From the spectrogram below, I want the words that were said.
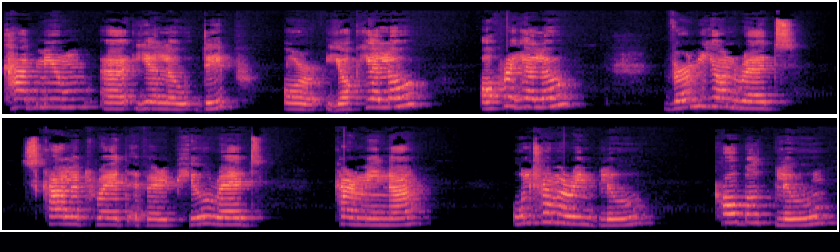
cadmium uh, yellow deep or yolk yellow, ochre yellow, vermilion red, scarlet red, a very pure red, carmina, ultramarine blue, cobalt blue,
